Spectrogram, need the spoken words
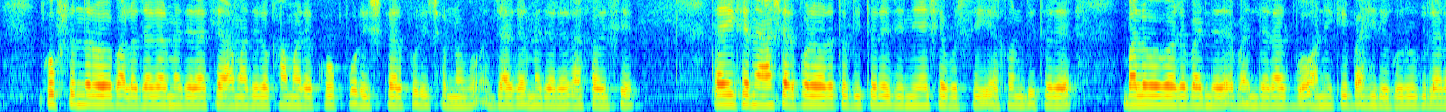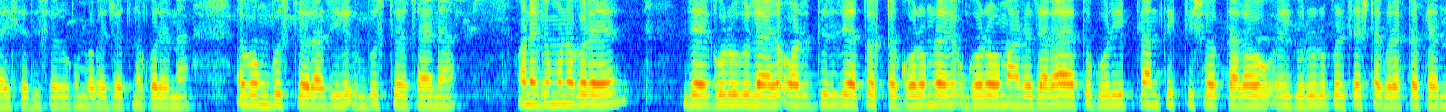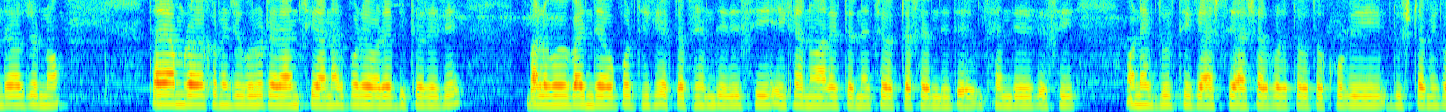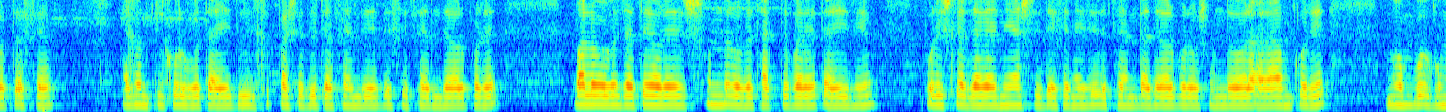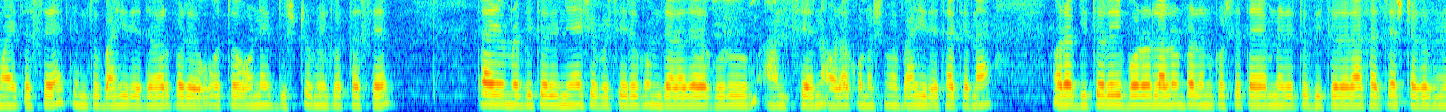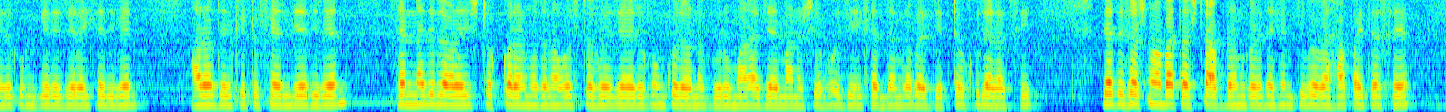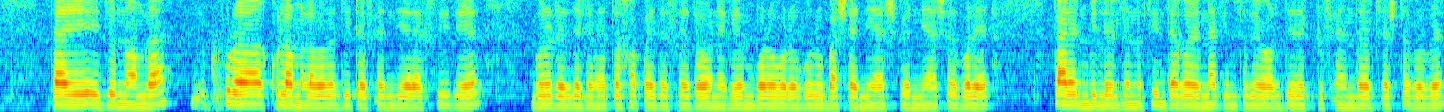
খুব সুন্দরভাবে ভালো জায়গার মধ্যে রাখে। আমাদেরও খামারে খুব পরিষ্কার, পরিচ্ছন্ন জায়গার মধ্যে রাখা হয়েছে। তাই এখানে আসার পরে ওরা তো ভিতরে যে নিয়ে এসে পড়ছি, এখন ভিতরে ভালোভাবে বান্ধে বান্ধে রাখব। অনেকে বাহিরে গরুগুলো রাইখা দিছে, ওরকমভাবে যত্ন করে না এবং বুঝতেও রাজি, বুঝতেও চায় না। অনেকে মনে করে যে গরুগুলার ওদের যে এত একটা গরম গরম আর যারা এত গরিব প্রান্তিক কৃষক তারাও এই গরুর উপরে চেষ্টা করে একটা ফ্যান দেওয়ার জন্য। তাই আমরা এখন যে গরুটা রাঁধছি, আনার পরে ওরে ভিতরে যে ভালোভাবে বাইন দেওয়া উপর থেকে একটা ফ্যান দিয়ে দিয়েছি এইখানেও আরেকটা নেচেও একটা ফ্যান দিতে ফ্যান দিয়ে দিতেছি। অনেক দূর থেকে আসছে, আসার পরে তো তো খুবই দুষ্টামি করতেছে। এখন কি করব তাই দুই পাশে দুইটা ফ্যান দিয়ে দিতেছি ফ্যান দেওয়ার পরে ভালোভাবে যাতে ওরা সুন্দরভাবে থাকতে পারে, তাই যে পরিষ্কার জায়গায় নিয়ে আসছি দেখে নিয়ে যে ফ্যানটা দেওয়ার পরেও সুন্দর আরাম করে ঘুমাইতেছে, কিন্তু বাহিরে দেওয়ার পরে ও তো অনেক দুষ্টমি করতেছে। তাই আমরা ভিতরে নিয়ে এসে পড়ছি, এরকম যারা যারা গরু আনছেন, ওরা কোনো সময় বাহিরে থাকে না। ওরা ভিতরেই বড় লালন পালন করছে, তাই আপনারা একটু ভিতরে রাখার চেষ্টা করবেন, এরকম গেরেজে রেখে দিবেন। আর ওদেরকে একটু ফ্যান দিয়ে দিবেন। ফ্যান না দিলে ওরা স্টক করার মতন অবস্থা হয়ে যায়, এরকম করে অনেক গরু মারা যায়, মানুষের যে এখান থেকে আমরা আবার গেটটাও খুলে রাখছি। যাতে সবসময় বাতাসটা আপ ডাউন করে দেখেন কীভাবে হাঁপাইতেছে। তাই এই জন্য আমরা পুরা খোলামেলাভাবে দুইটা ফ্যান দিয়ে রাখছি যে গরুটার দেখেন এত হাঁপাইতেছে তো অনেকে বড় বড় গরু বাসায় নিয়ে আসবেন, নিয়ে আসার পরে কারেন্ট বিলের জন্য চিন্তা করেন না, কিন্তু ওদের একটু ফ্যান দেওয়ার চেষ্টা করবেন,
